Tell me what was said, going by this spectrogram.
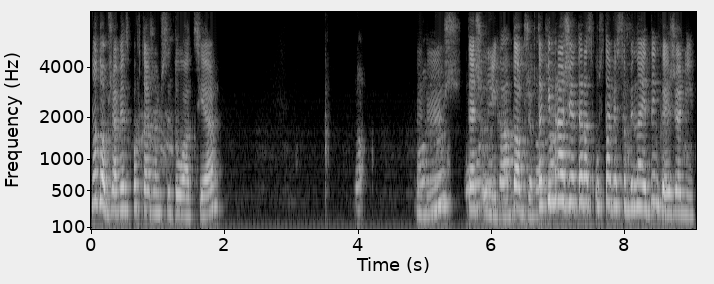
No dobrze, a więc powtarzam sytuację. No. Mhm. Też unika. Dobrze, w takim razie teraz ustawię sobie na jedynkę, jeżeli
